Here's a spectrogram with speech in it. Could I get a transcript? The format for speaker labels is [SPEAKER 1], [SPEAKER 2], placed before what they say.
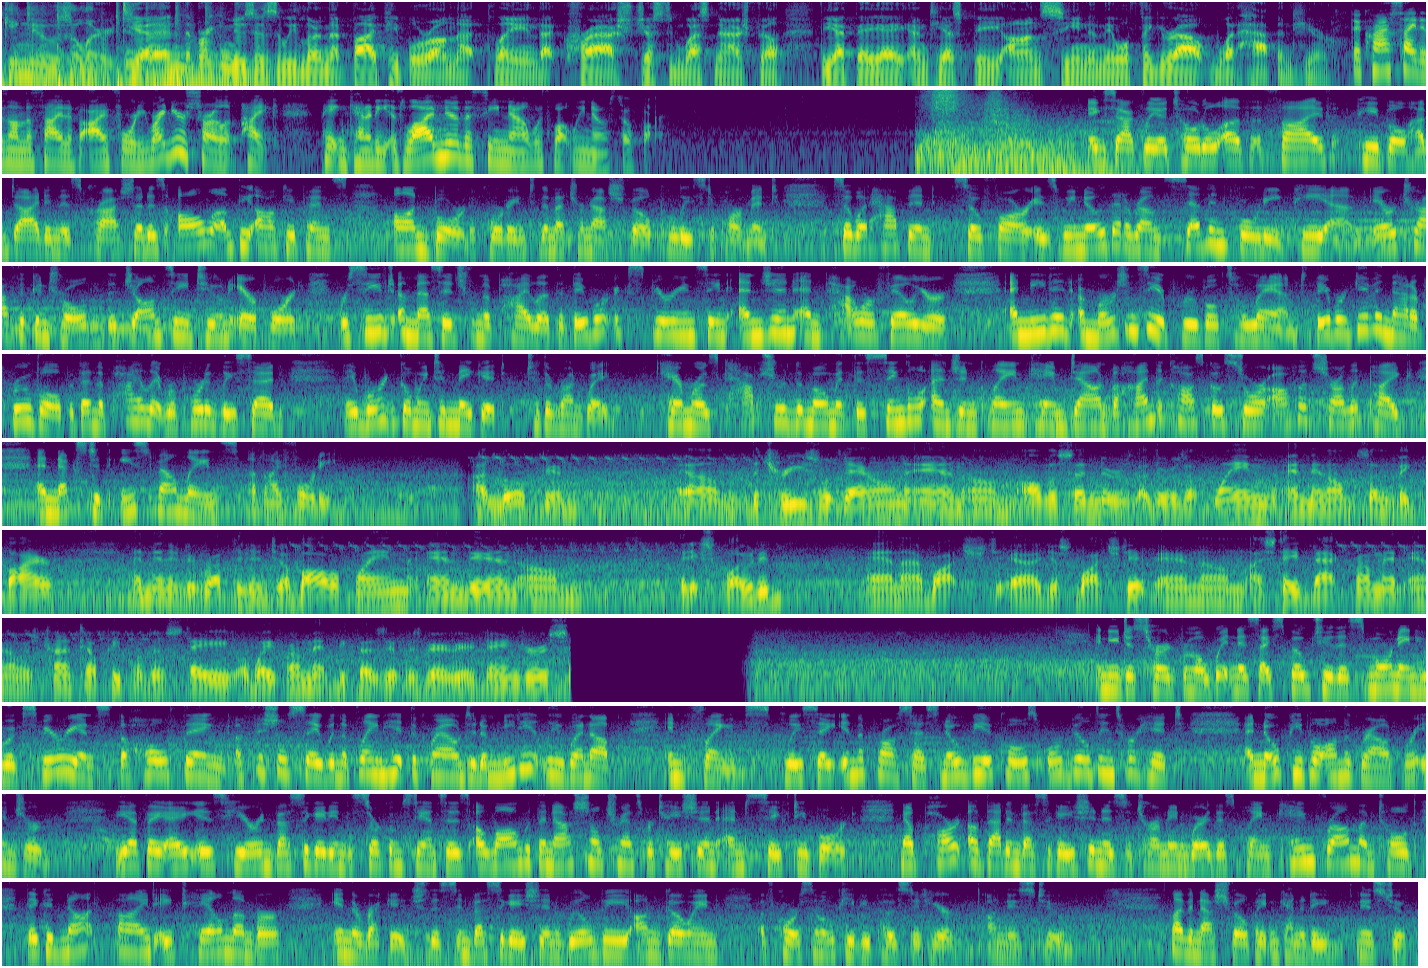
[SPEAKER 1] breaking news alert.
[SPEAKER 2] Yeah, and the breaking news is that we learned that five people were on that plane that crashed just in West Nashville. The FAA, NTSB on scene, and they will figure out what happened here.
[SPEAKER 3] The crash site is on the side of I 40, right near Charlotte Pike. Peyton Kennedy is live near the scene now with what we know so far.
[SPEAKER 4] Exactly. A total of five people have died in this crash. That is all of the occupants on board, according to the Metro Nashville Police Department. So what happened so far is we know that around 7.40 p.m., air traffic control at the John C. Tune Airport received a message from the pilot that they were experiencing engine and power failure and needed emergency approval to land. They were given that approval, but then the pilot reportedly said they weren't going to make it to the runway. Cameras captured the moment this single engine plane came down behind the Costco store off of Charlotte Pike and next to the eastbound lanes of I 40.
[SPEAKER 5] I looked and um, the trees were down, and um, all of a sudden there was, there was a flame, and then all of a sudden a big fire, and then it erupted into a ball of flame, and then um, it exploded and I watched, uh, just watched it, and um, I stayed back from it, and I was trying to tell people to stay away from it because it was very, very dangerous.
[SPEAKER 4] And you just heard from a witness I spoke to this morning who experienced the whole thing. Officials say when the plane hit the ground, it immediately went up in flames. Police say in the process, no vehicles or buildings were hit and no people on the ground were injured. The FAA is here investigating the circumstances along with the National Transportation and Safety Board. Now, part of that investigation is determining where this plane came from. I'm told they could not find a tail number in the wreckage. This investigation will be ongoing, of course, and we'll keep you posted here on News 2. Live in Nashville, Peyton Kennedy, News 2.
